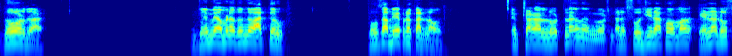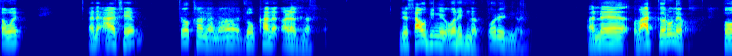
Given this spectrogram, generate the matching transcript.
જોરદાર. જેમ મેં હમણાં તમને વાત કરું ઢોસા બે પ્રકારના હોય. એક ચણા લોટના અને સોજી નાખવામાં આવે. એના ઢોસા હોય અને આ છે ચોખાના ચોખા ને અડદના. જે સાઉથ ઇન્ડિયન ઓરિજિનલ ઓરિજિનલ અને વાત કરું ને તો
